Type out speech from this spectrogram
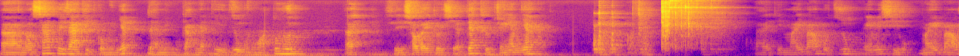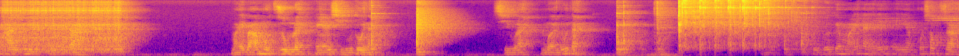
à, nó sát với da thịt của mình nhất để mình cảm nhận cái dung của nó tốt hơn. Đây thì sau đây tôi sẽ test thử cho anh em nhé thì máy báo một dung em mới xỉu máy báo hai dung em mới tài máy báo một dung đây anh em xỉu tôi này. Xỉu này 10 nút này. Thì với cái máy này ấy, anh em có sóc dài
